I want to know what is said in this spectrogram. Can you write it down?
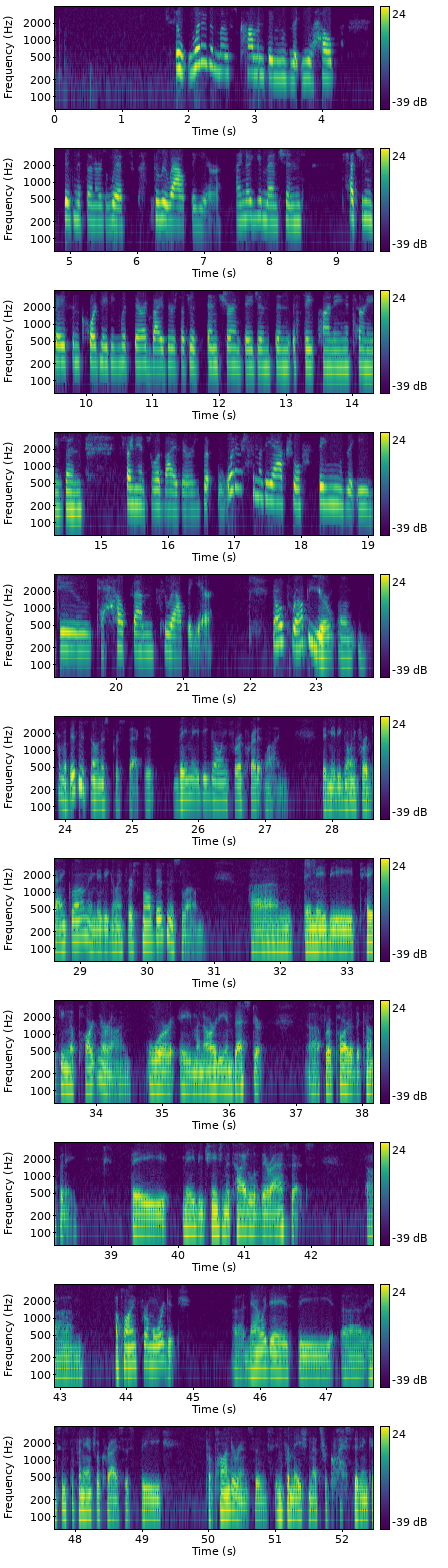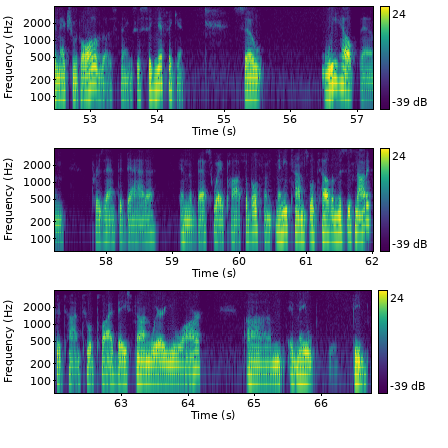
So what are the most common things that you help business owners with throughout the year? I know you mentioned touching base and coordinating with their advisors, such as insurance agents and estate planning attorneys and financial advisors. But what are some of the actual things that you do to help them throughout the year? Know, throughout the year, um, from a business owner's perspective, they may be going for a credit line. They may be going for a bank loan. They may be going for a small business loan. Um, they may be taking a partner on or a minority investor uh, for a part of the company. They may be changing the title of their assets, um, applying for a mortgage. Uh, nowadays, the uh, and since the financial crisis, the preponderance of information that's requested in connection with all of those things is significant. So we help them present the data in the best way possible. many times we'll tell them this is not a good time to apply based on where you are. Um, it may be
